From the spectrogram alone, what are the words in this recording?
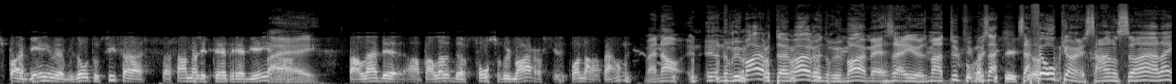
super bien. Vous autres aussi, ça, ça semble aller très, très bien. Ben, En, parlant de, en parlant de fausses rumeurs, c'est pas d'entendre. ben non, une, une rumeur demeure une rumeur, mais sérieusement, tout. Puis moi, ça, ça ça. fait aucun sens, ça, hein, Alain?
